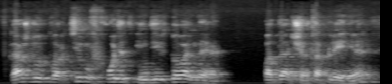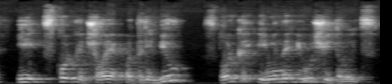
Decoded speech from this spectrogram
В каждую квартиру входит индивидуальная подача отопления, и сколько человек потребил, столько именно и учитывается.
